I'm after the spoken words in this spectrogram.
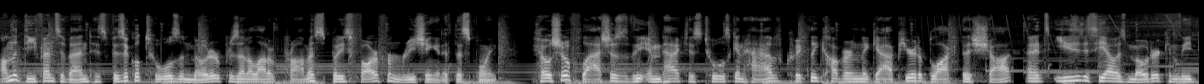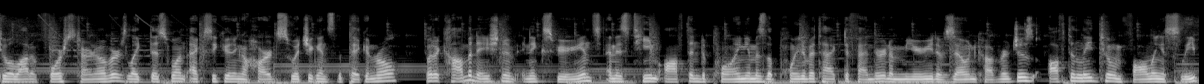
On the defensive end, his physical tools and motor present a lot of promise, but he's far from reaching it at this point. He'll show flashes of the impact his tools can have, quickly covering the gap here to block this shot, and it's easy to see how his motor can lead to a lot of forced turnovers like this one executing a hard switch against the pick and roll, but a combination of inexperience and his team often deploying him as the point of attack defender in a myriad of zone coverages often lead to him falling asleep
